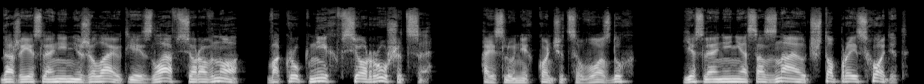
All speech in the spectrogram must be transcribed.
Даже если они не желают ей зла, все равно вокруг них все рушится. А если у них кончится воздух? Если они не осознают, что происходит?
